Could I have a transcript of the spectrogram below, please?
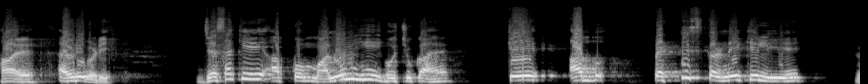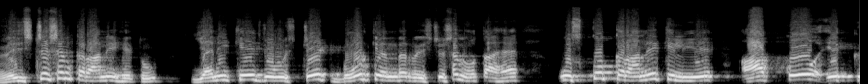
हाय एवरीबॉडी जैसा कि आपको मालूम ही हो चुका है कि अब प्रैक्टिस करने के लिए रजिस्ट्रेशन कराने हेतु, यानी कि जो स्टेट बोर्ड के अंदर रजिस्ट्रेशन होता है, उसको कराने के लिए आपको एक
